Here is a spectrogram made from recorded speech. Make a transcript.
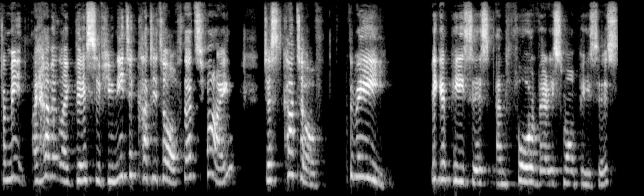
For me, I have it like this. If you need to cut it off, that's fine. Just cut off three bigger pieces and four very small pieces.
